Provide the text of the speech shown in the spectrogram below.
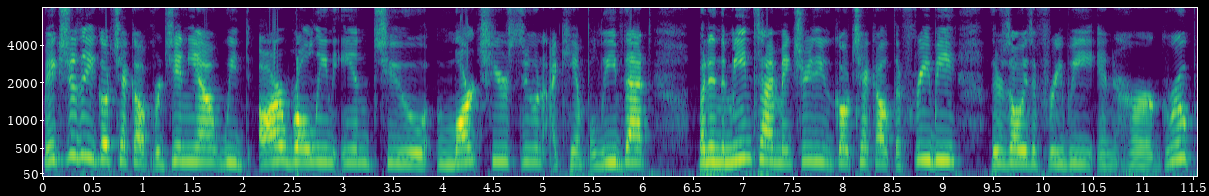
Make sure that you go check out Virginia. We are rolling into March here soon. I can't believe that. But in the meantime, make sure you go check out the freebie. There's always a freebie in her group.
